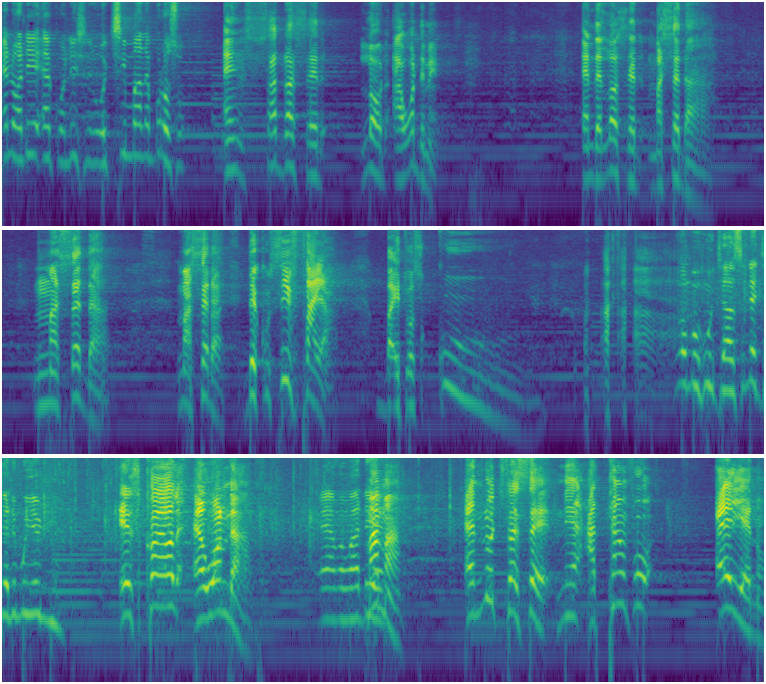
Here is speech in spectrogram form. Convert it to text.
ɛna the air conditioner ɔkyi ma no boro so And Shadrach said, Lord, I want them in. And the Lord said, Maseda, Maseda, Maseda. They could see fire, but it was cool. na ɔmohu gya so na agya no mu yɛ nwi It's called a wonder. Eh, ɛyɛ Mama, and look for say, near a time for a no,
